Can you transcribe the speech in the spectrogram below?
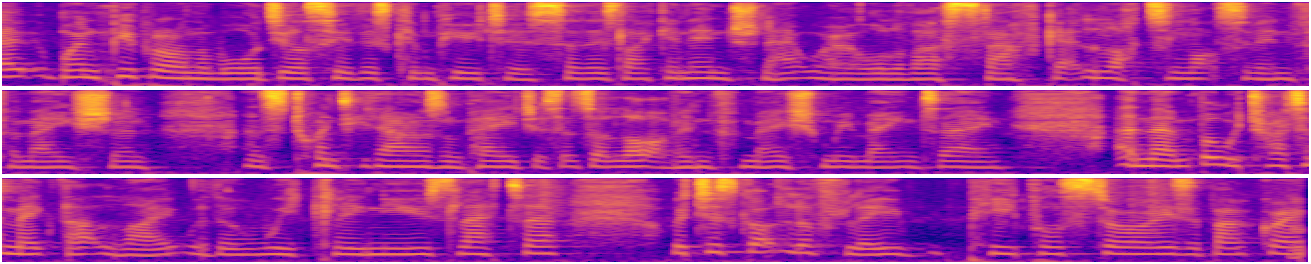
uh, when people are on the wards, you'll see there's computers. So there's like an intranet where all of our staff get lots and lots of information, and it's twenty thousand pages. There's a lot of information we maintain, and then but we try to make that light with a weekly newsletter, which has got lovely people stories about great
